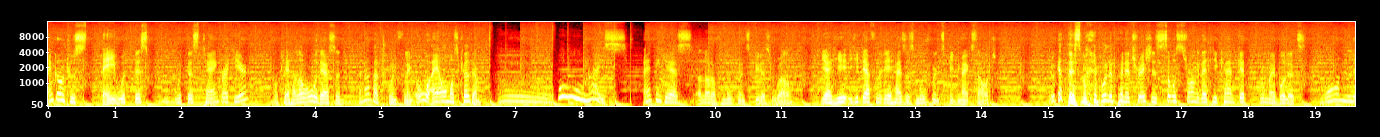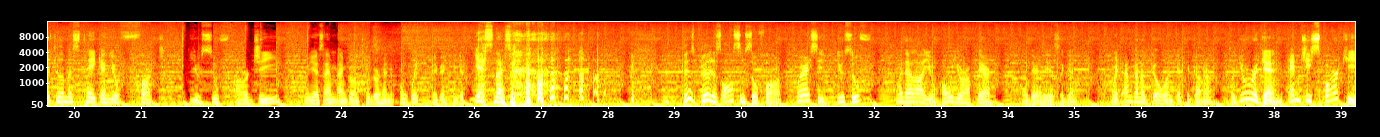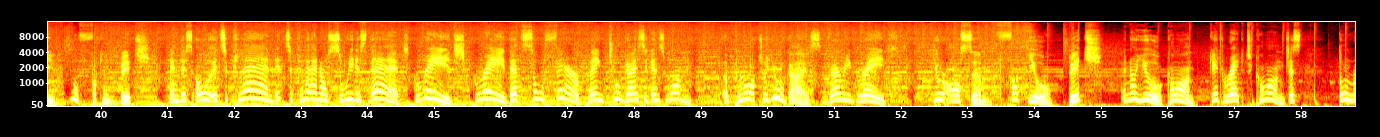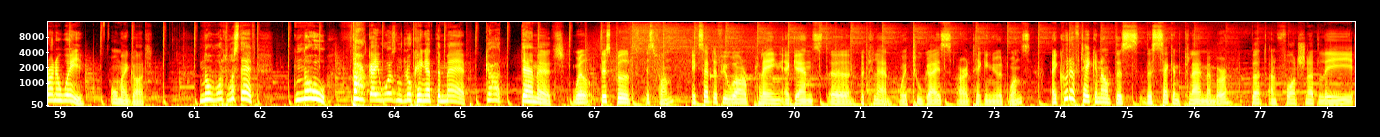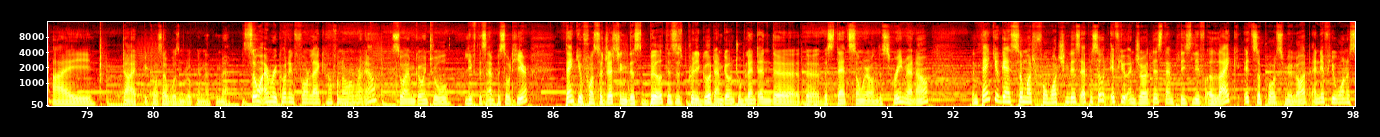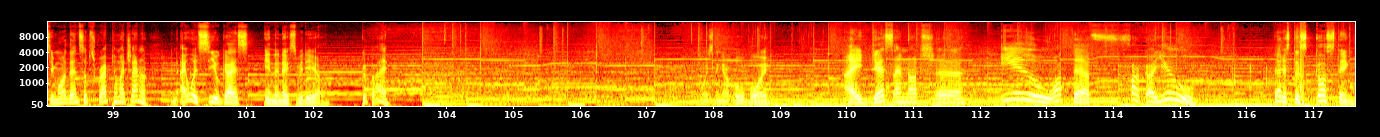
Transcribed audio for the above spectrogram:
I'm going to stay with this with this tank right here. Okay, hello. Oh, there's a, another twin flank. Oh, I almost killed him. oh, nice. I think he has a lot of movement speed as well. Yeah, he, he definitely has his movement speed maxed out. Look at this, my bullet penetration is so strong that he can't get through my bullets. One little mistake and you're fucked. Yusuf RG. Oh yes, I'm, I'm going to lure him. Oh wait, maybe I can get... Yes, nice! this build is awesome so far. Where is he? Yusuf? Where the hell are you? Oh, you're up there. Oh, there he is again. Wait, I'm gonna go and get the gunner. Oh, you're again. MG Sparky. You fucking bitch. And this, oh, it's a clan. It's a clan. How sweet is that? Great, great. That's so fair. Playing two guys against one. Applaud to you guys. Very great. You're awesome. Fuck you, bitch. And now you. Come on. Get wrecked. Come on. Just don't run away. Oh my god. No, what was that? No! Fuck, I wasn't looking at the map. God damn it. Well, this build is fun. Except if you are playing against uh, a clan where two guys are attacking you at once. I could have taken out this the second clan member, but unfortunately I died because I wasn't looking at the map. So I'm recording for like half an hour right now, so I'm going to leave this episode here. Thank you for suggesting this build, this is pretty good. I'm going to blend in the, the, the stats somewhere on the screen right now. And thank you guys so much for watching this episode. If you enjoyed this, then please leave a like. It supports me a lot. And if you want to see more, then subscribe to my channel. And I will see you guys in the next video. Goodbye. Poisoning our... Oh boy. I guess I'm not... Uh... Ew! What the fuck are you? That is disgusting.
